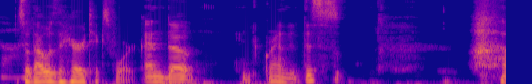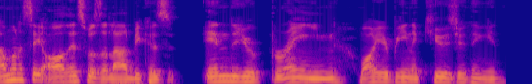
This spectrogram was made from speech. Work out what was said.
god. So that was the heretics fork. and uh granted, this is I want to say all this was allowed because in your brain, while you're being accused, you're thinking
